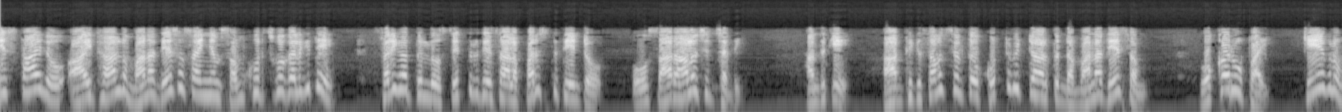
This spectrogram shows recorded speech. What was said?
ఈ స్థాయిలో ఆయుధాలను మన దేశ సైన్యం సమకూర్చుకోగలిగితే సరిహద్దుల్లో శత్రు దేశాల పరిస్థితి ఏంటో ఓసారి ఆలోచించండి. అందుకే ఆర్థిక సమస్యలతో కొట్టుమిట్టాడుతున్న మన దేశం ఒక రూపాయి కేవలం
